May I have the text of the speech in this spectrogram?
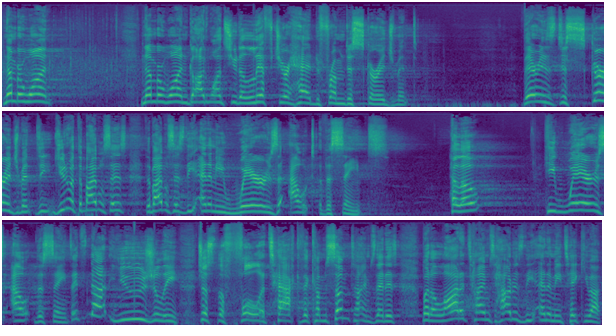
Number one, number one, God wants you to lift your head from discouragement. There is discouragement. Do you know what the Bible says? The Bible says the enemy wears out the saints. Hello? He wears out the saints. It's not usually just the full attack that comes, sometimes that is, but a lot of times, how does the enemy take you out?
